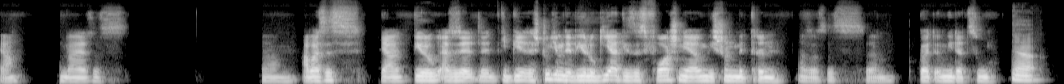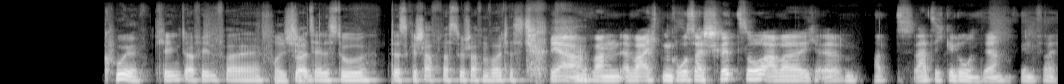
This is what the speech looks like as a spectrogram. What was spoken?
ja, von daher ist es. Ähm, aber es ist, ja, Bio, also die, die, das Studium der Biologie hat dieses Forschen ja irgendwie schon mit drin. Also es ist, ähm, gehört irgendwie dazu. Ja. Cool, klingt auf jeden Fall Voll schön. so, als hättest du das geschafft, was du schaffen wolltest. Ja, war, war echt ein großer Schritt so, aber ich, äh, hat, hat sich gelohnt, ja, auf jeden Fall.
